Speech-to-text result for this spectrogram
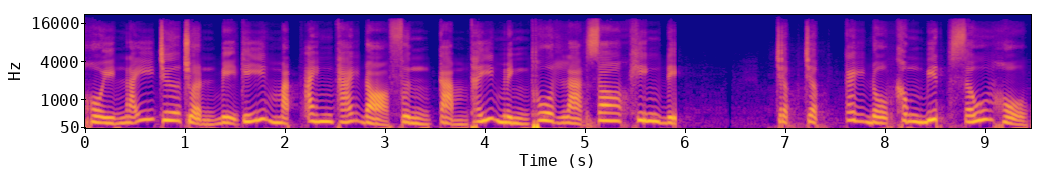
Hồi nãy chưa chuẩn bị kỹ mặt anh Thái đỏ phừng cảm thấy mình thua là do khinh địch. Chập chập cây đồ không biết xấu hổ.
